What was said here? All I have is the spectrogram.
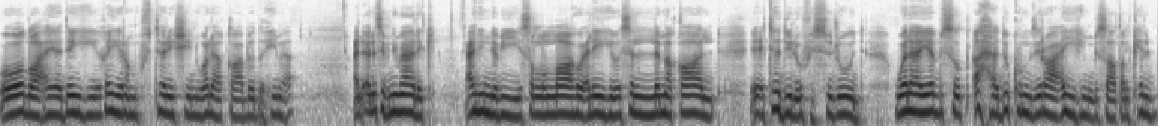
ووضع يديه غير مفترش ولا قابضهما. عن أنس بن مالك عن النبي صلى الله عليه وسلم قال اعتدلوا في السجود ولا يبسط أحدكم ذراعيه بساط الكلب.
